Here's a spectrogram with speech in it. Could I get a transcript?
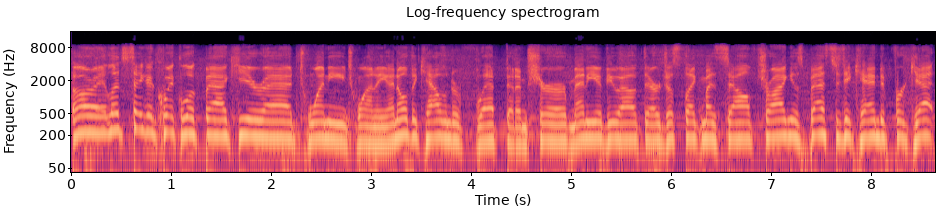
All right, let's take a quick look back here at 2020. I know the calendar flipped, and I'm sure many of you out there, just like myself, trying as best as you can to forget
